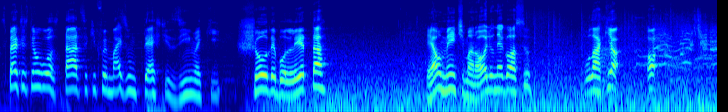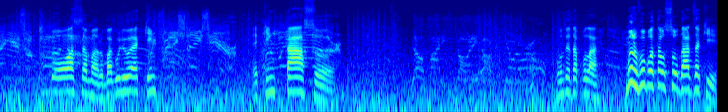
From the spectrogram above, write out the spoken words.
Espero que vocês tenham gostado. Esse aqui foi mais um testezinho aqui. Show de boleta. Realmente, mano, olha o negócio. Pular aqui, ó. Ó. Nossa, mano, o bagulho é quente. É quentaço. Vamos tentar pular. Mano, vou botar os soldados aqui.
